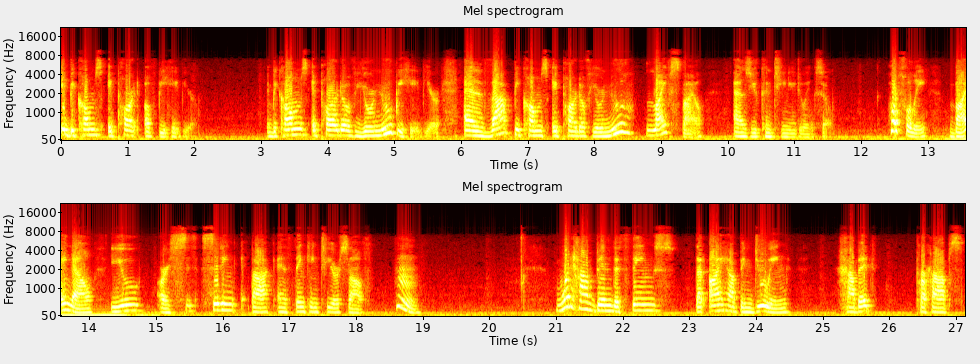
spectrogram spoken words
it becomes a part of behavior. It becomes a part of your new behavior. And that becomes a part of your new lifestyle as you continue doing so. Hopefully, by now, you are sitting back and thinking to yourself, hmm, what have been the things that I have been doing, habit, perhaps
